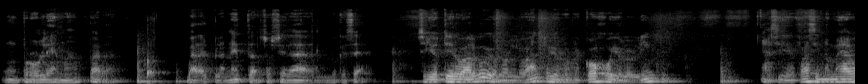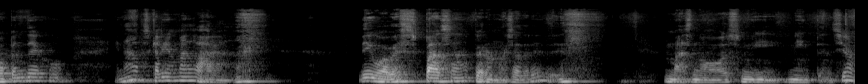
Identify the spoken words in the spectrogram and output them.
un problema para, para el planeta, sociedad, lo que sea. Si yo tiro algo, yo lo levanto, yo lo recojo, yo lo limpio. Así de fácil, no me hago pendejo y no, pues que alguien más lo haga. Digo, a veces pasa, pero no es adrede. Más no es mi, mi intención.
